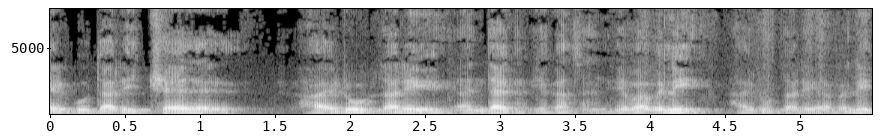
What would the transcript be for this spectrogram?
երկու տարի չէ, 100 տարի այնտեղ եղած են եւ ավելի, 100 տարի ավելի։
